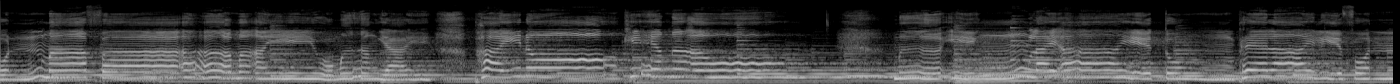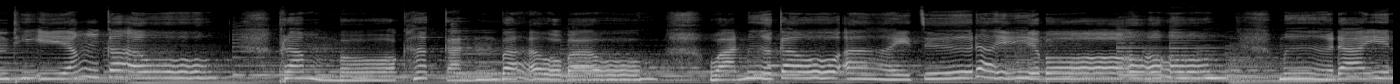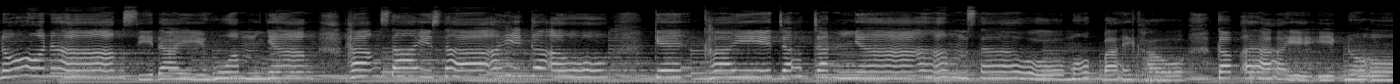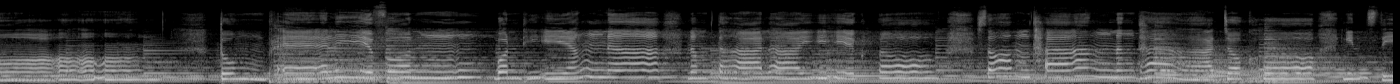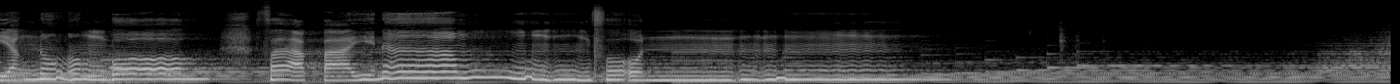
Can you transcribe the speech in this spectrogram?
ฝนมาฟ้ามาไออยู่เมืองใหญ่ไผ่นอเคียงเอาเมื่ออิงไลอายตุ่มแพร่ลายลีฝนที่เอียงเก่า พร่ำบอกฮักกันเบาเบาหวานเมื่อเก่าอายจือได้บอก ได้ห่วมยาง ทางสายสายเก่า เก็บไข่จากจันยามเศร้ามกบายเขากับอายอีกหนอตุ่มแพรลีฝน บนเทียงนาน้ำตาไหลคลอซ้อมทางนังท่าเจ้าคอยินเสียงน้องบอก ฝากไปน้ำฝน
